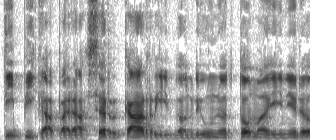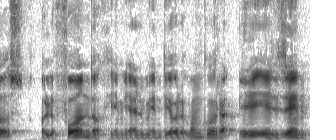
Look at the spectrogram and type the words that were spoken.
típica para hacer carry, donde uno toma dineros, o los fondos generalmente, o los bancos, el yen.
